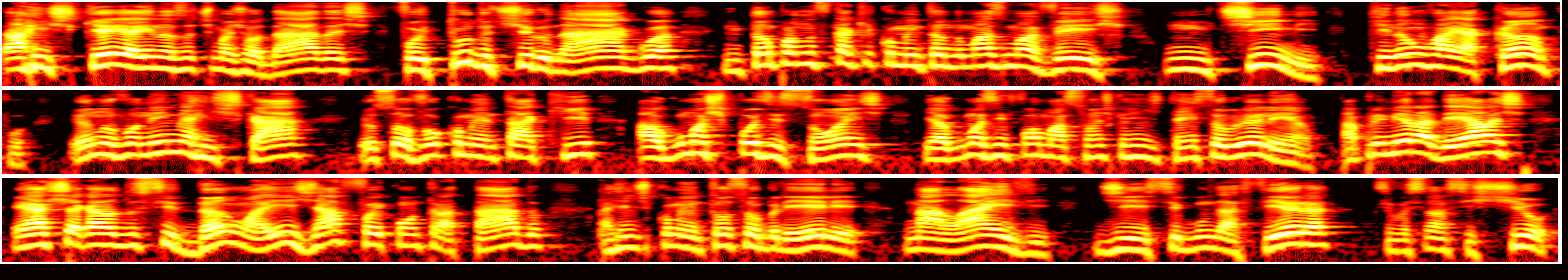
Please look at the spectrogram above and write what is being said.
arrisquei aí nas últimas rodadas, foi tudo tiro na água. Então, para não ficar aqui comentando mais uma vez um time que não vai a campo, eu não vou nem me arriscar. Eu só vou comentar aqui algumas posições e algumas informações que a gente tem sobre o elenco. A primeira delas é a chegada do Sidão aí, já foi contratado. A gente comentou sobre ele na live de segunda-feira. Se você não assistiu,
